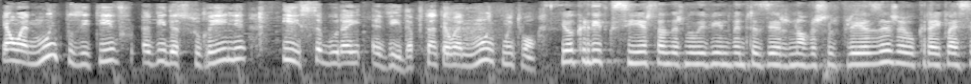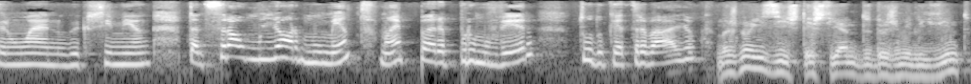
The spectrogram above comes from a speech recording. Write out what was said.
É um ano muito positivo, a vida sorri-lhe e saborei a vida. Portanto, é um ano muito, muito bom. Eu acredito que sim, este ano 2020 vem trazer novas surpresas. Eu creio que vai ser um ano de crescimento. Portanto, será o melhor momento, não é, para promover tudo o que é trabalho. Mas não existe este ano de 2020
